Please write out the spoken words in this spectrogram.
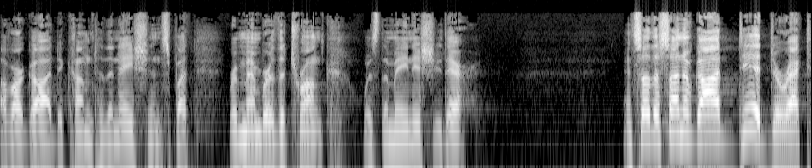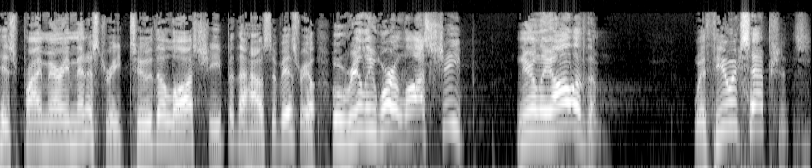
of our God to come to the nations. But remember, the trunk was the main issue there. And so the Son of God did direct his primary ministry to the lost sheep of the house of Israel, who really were lost sheep, nearly all of them, with few exceptions.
